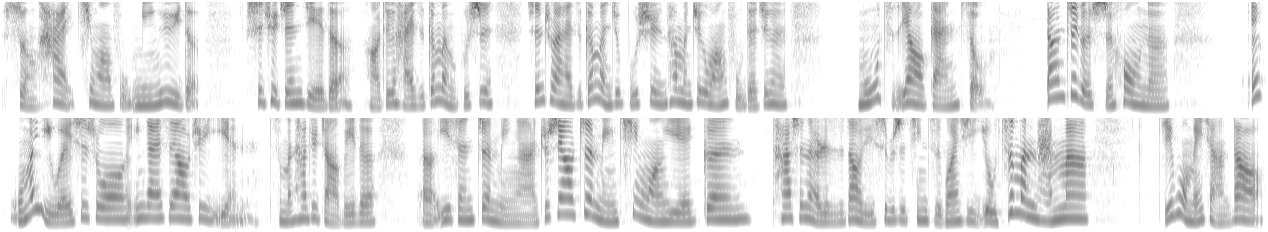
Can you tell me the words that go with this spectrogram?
损害庆王府名誉的、失去贞洁的，好，这个孩子根本不是生出来，孩子根本就不是他们这个王府的这个母子要赶走。当这个时候呢，诶，我们以为是说应该是要去演什么，他去找别的呃医生证明啊，就是要证明庆王爷跟他生的儿子到底是不是亲子关系，有这么难吗？结果没想到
